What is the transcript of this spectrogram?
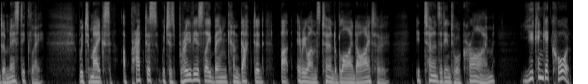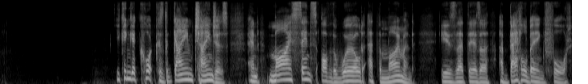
domestically which makes a practice which has previously been conducted but everyone's turned a blind eye to, it turns it into a crime, you can get caught. you can get caught because the game changes. And my sense of the world at the moment is that there's a, a battle being fought,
